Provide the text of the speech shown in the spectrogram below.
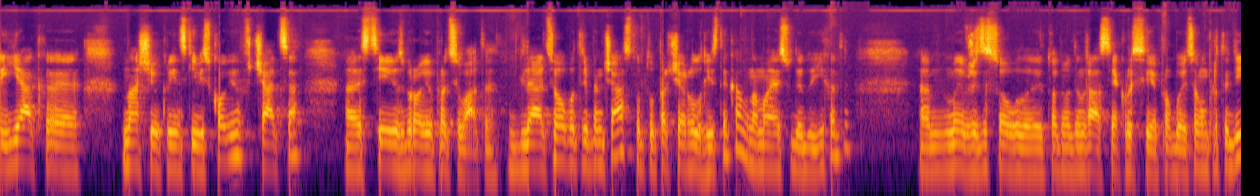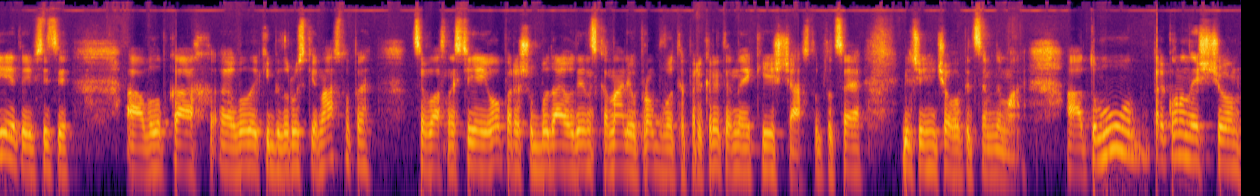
як е, наші українські військові вчаться з цією зброєю працювати. Для цього потрібен час, тобто чергу логістика, вона має сюди доїхати. Е, Ми вже з'ясовували то не один раз, як Росія пробує цьому протидіяти, і всі ці в лапках е, великі білоруські наступи. Це власне з тієї опери, щоб бодай один з каналів пробувати перекрити на якийсь час. Тобто, це більше нічого під цим немає. А тому переконаний, що.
